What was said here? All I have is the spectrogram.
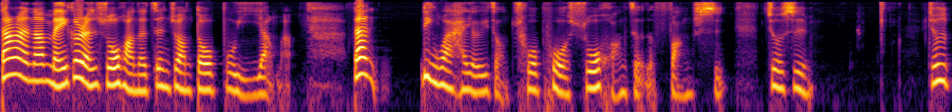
当然呢，每一个人说谎的症状都不一样嘛。但另外还有一种戳破说谎者的方式，就是就是。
